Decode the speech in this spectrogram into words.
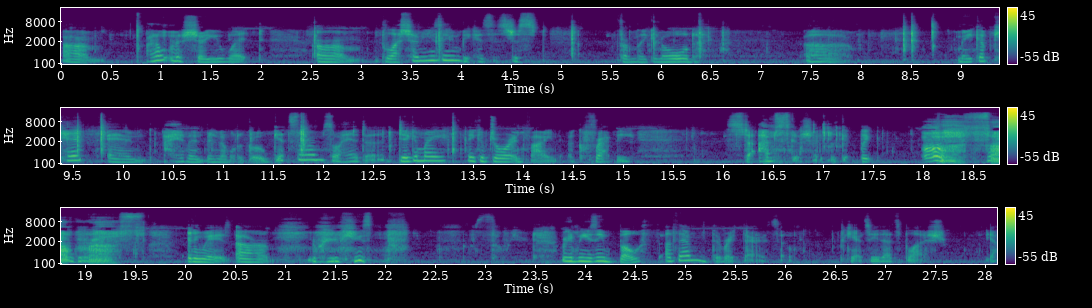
Um, I don't want to show you what um, blush I'm using because it's just from like an old uh, makeup kit and I haven't been able to go get some so I had to dig in my makeup drawer and find a crappy stuff. I'm just gonna show you look at like oh so gross. Anyways, um we're gonna use so weird. We're gonna be using both of them. They're right there, so if you can't see that's blush. Yeah.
